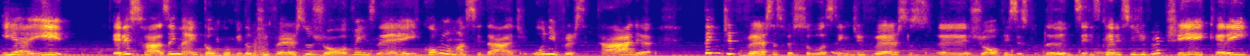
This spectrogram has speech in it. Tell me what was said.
E aí, eles fazem, né? Então convidam diversos jovens, né? E como é uma cidade universitária, tem diversas pessoas, tem diversos é, jovens estudantes, eles querem se divertir, querem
